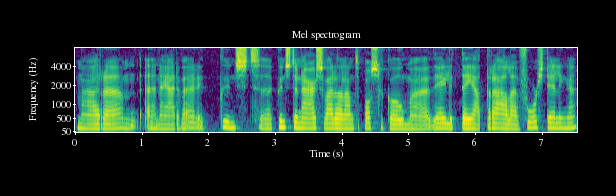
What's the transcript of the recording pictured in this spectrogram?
Maar um, nou ja, er waren kunst, kunstenaars waren aan te pas gekomen. De hele theatrale voorstellingen.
